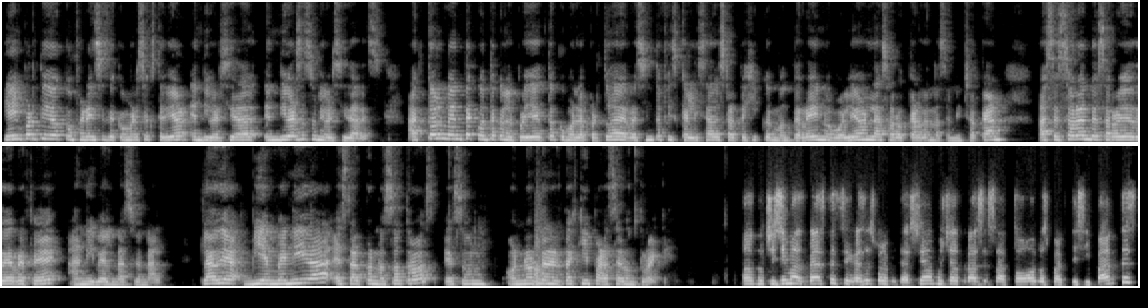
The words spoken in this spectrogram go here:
y ha impartido conferencias de comercio exterior en, en diversas universidades. Actualmente cuenta con el proyecto como la apertura de recinto fiscalizado estratégico en Monterrey, Nuevo León, Lázaro Cárdenas en Michoacán, asesora en desarrollo de RFE a nivel nacional. Claudia, bienvenida a estar con nosotros. Es un honor tenerte aquí para hacer un trueque muchísimas gracias y gracias por la invitación. Muchas gracias a todos los participantes.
